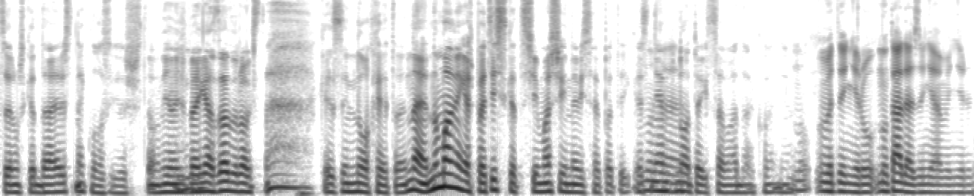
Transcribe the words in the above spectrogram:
Cerams, ka Dairis neklausīsies tam, ja viņš beigās atbrauks, ka es viņu noheitoju. Nē, nu, man vienkārši pēc izskata šī mašīna nevisai patīk. Es Nu, ņemtu jā. noteikti savādāk. Nu, bet viņi ir, nu, tādā ziņā viņi ir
